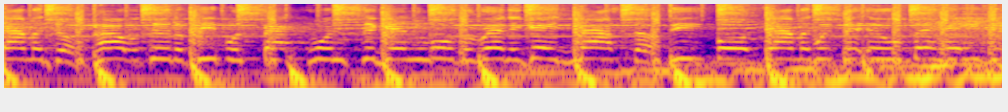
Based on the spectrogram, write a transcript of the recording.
damager, power to the people. Back once again for the renegade master. D4 damage with the ill behavior.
